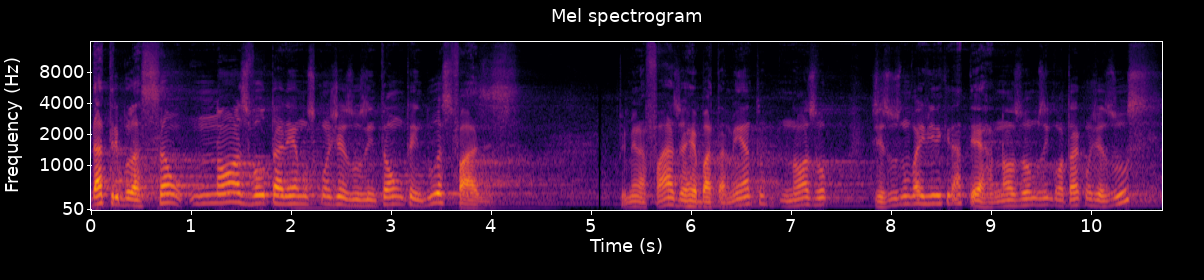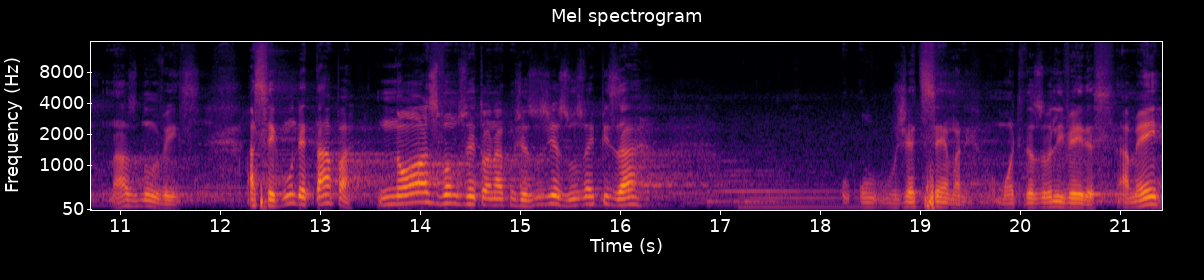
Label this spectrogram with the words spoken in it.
da tribulação, nós voltaremos com Jesus. Então, tem duas fases. Primeira fase, o arrebatamento, nós Jesus não vai vir aqui na terra, nós vamos encontrar com Jesus nas nuvens. A segunda etapa, nós vamos retornar com Jesus, Jesus vai pisar o, o Getsemane, o Monte das Oliveiras, amém?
